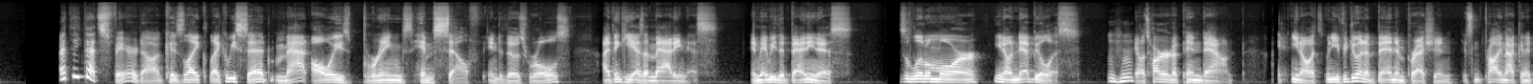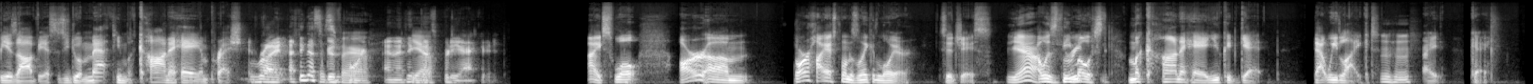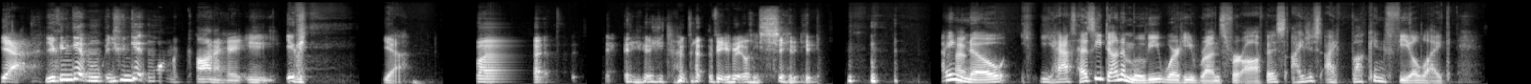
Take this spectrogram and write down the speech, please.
I think that's fair, dog. Because like like we said, Matt always brings himself into those roles. I think he has a mattiness, and maybe the benniness is a little more, you know, nebulous. Mhm. You know, it's harder to pin down. You know, it's when if you're doing a Ben impression, it's probably not going to be as obvious as you do a Matthew McConaughey impression. Right. I think that's, That's a good fair. point, and I think Yeah. that's pretty accurate. Nice. Well, our um, our highest one was Lincoln Lawyer. Said Jace. Yeah. That was the most McConaughey you could get that we liked. Mhm. Right. Okay. Yeah, you can get you can get more McConaughey, You can, yeah. but he turns out to be really shitty. I know he has. Has he done a movie where he runs for office? I just, I fucking feel like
